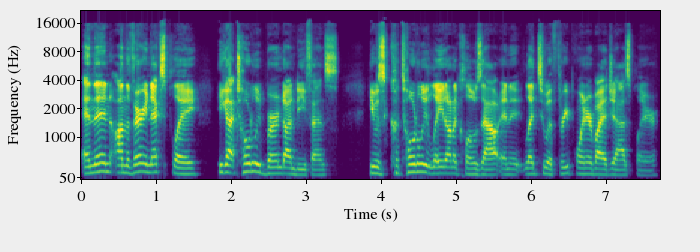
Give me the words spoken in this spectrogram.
And then on the very next play, he got totally burned on defense. He was totally late on a closeout, and it led to a three pointer by a Jazz player.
